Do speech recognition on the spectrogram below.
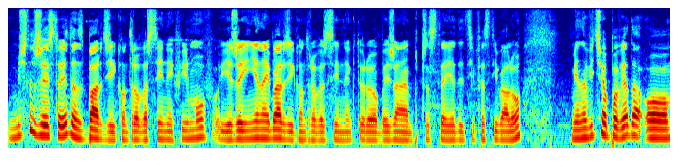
Myślę, że jest to jeden z bardziej kontrowersyjnych filmów, jeżeli nie najbardziej kontrowersyjny, który obejrzałem podczas tej edycji festiwalu. Mianowicie opowiada o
